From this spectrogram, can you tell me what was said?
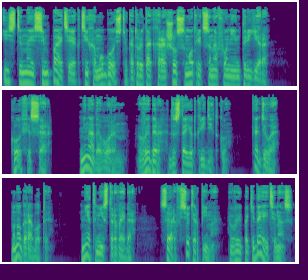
истинная симпатия к тихому гостю, который так хорошо смотрится на фоне интерьера. «Кофе, сэр». «Не надо, Ворон. Вебер достает кредитку. Как дела? Много работы?» «Нет, мистер Вебер. Сэр, все терпимо. Вы покидаете нас?»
